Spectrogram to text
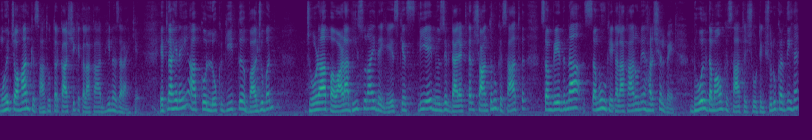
मोहित चौहान के साथ उत्तरकाशी के कलाकार भी नज़र आएँगे। इतना ही नहीं, आपको लोकगीत बाजूबंद झोड़ा पवाड़ा भी सुनाई देंगे। इसके लिए म्यूज़िक डायरेक्टर शांतनु के साथ संवेदना समूह के कलाकारों ने हर्षल में ढोल दमाओं के साथ शूटिंग शुरू कर दी है।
